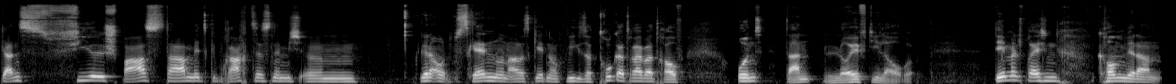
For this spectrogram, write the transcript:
ganz viel Spaß damit gebracht, das nämlich, ähm, genau, scannen und alles geht noch, wie gesagt, Druckertreiber drauf und dann läuft die Laube. Dementsprechend kommen wir dann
